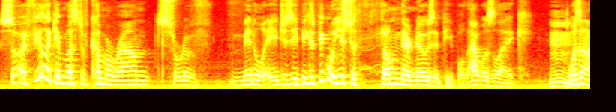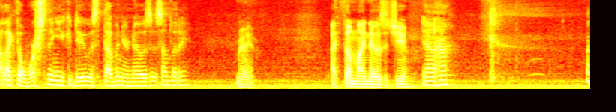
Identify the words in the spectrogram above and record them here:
So I feel like it must have come around sort of Middle Agesy because people used to thumb their nose at people. That was like, Mm. wasn't that like the worst thing you could do was thumbing your nose at somebody? Right. I thumb my nose at you. Uh huh.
